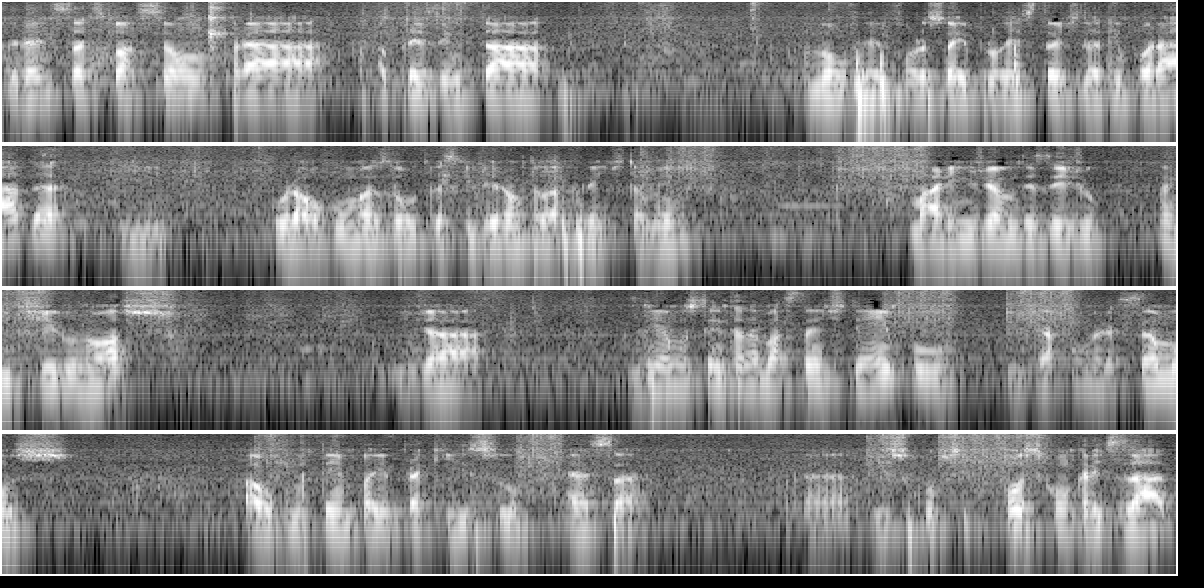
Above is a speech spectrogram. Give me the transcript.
grande satisfação para apresentar um novo reforço aí para o restante da temporada e por algumas outras que virão pela frente também. Marinho já é um desejo antigo nosso, já viemos tentando há bastante tempo, já conversamos há algum tempo aí para que isso essa uh, isso fosse concretizado.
